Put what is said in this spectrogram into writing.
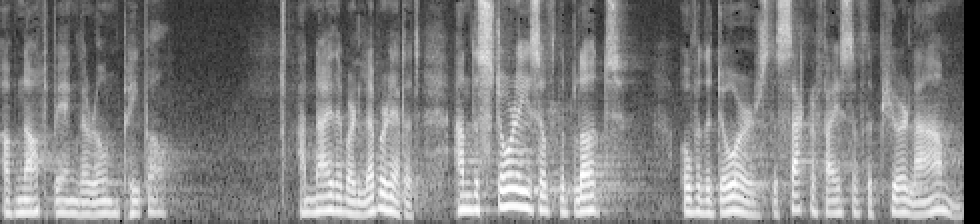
of not being their own people. And now they were liberated. And the stories of the blood over the doors, the sacrifice of the pure lamb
